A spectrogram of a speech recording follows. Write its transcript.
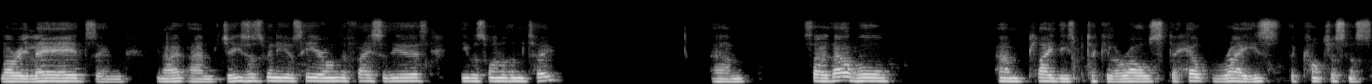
Lori Ladds and you know, um, Jesus when he was here on the face of the earth, he was one of them too. Um, so they've all um, played these particular roles to help raise the consciousness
